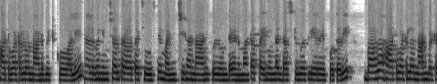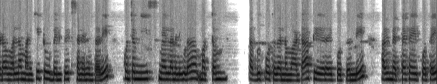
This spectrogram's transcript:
హాట్ వాటర్లో నానబెట్టుకోవాలి. నలభై నిమిషాల తర్వాత చూస్తే మంచిగా నానిపోయి ఉంటాయి అనమాట పైన ఉన్న డస్ట్ కూడా క్లియర్ అయిపోతుంది. బాగా హాట్ వాటర్లో నానబెట్టడం వల్ల మనకి టూ బెనిఫిట్స్ అనేది ఉంటది. కొంచెం నీ స్మెల్ అనేది కూడా మొత్తం తగ్గిపోతుంది అన్నమాట క్లియర్ అయిపోతుంది. అవి మెత్తగా అయిపోతాయి.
